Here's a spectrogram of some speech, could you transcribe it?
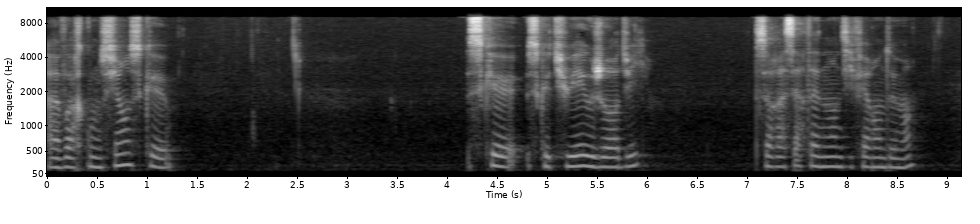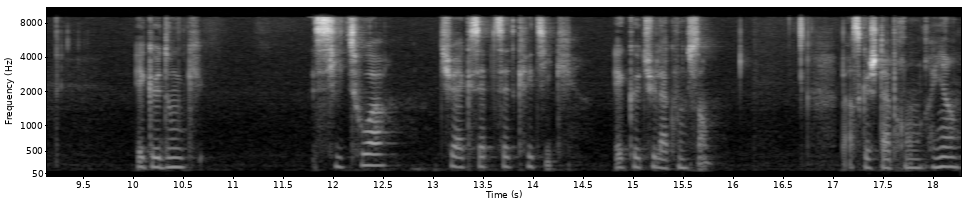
avoir conscience que ce que, ce que tu es aujourd'hui sera certainement différent demain. Et que donc, si toi, tu acceptes cette critique et que tu la consens, parce que je t'apprends rien,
